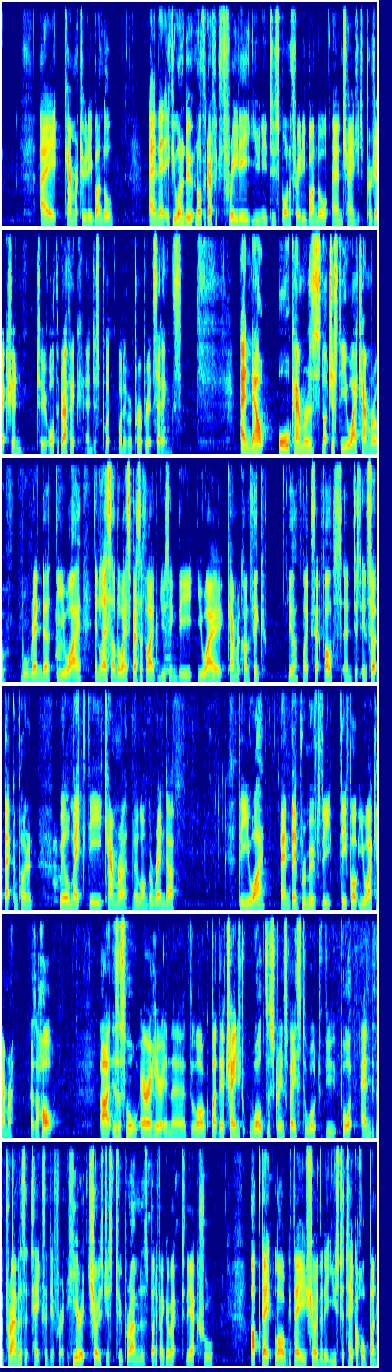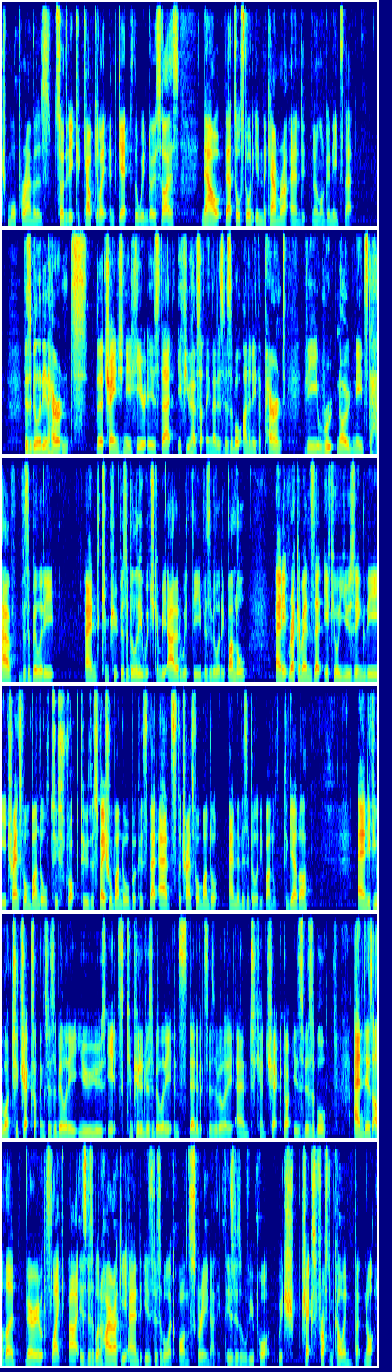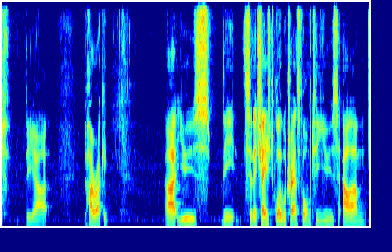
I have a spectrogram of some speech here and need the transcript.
a camera 2D bundle. And then if you want to do an orthographic 3D, you need to spawn a 3D bundle and change its projection to orthographic and just put whatever appropriate settings. And now all cameras, not just the UI camera, will render the UI unless otherwise specified using the UI camera config here, like set false, and just insert that component will make the camera no longer render the UI, and they've removed the default UI camera as a whole. Uh, there's a small error here in the, the log, but they've changed world to screen space to world to viewport, and the parameters it takes are different. Here it shows just two parameters, but if I go back to the actual update log, they show that it used to take a whole bunch more parameters so that it could calculate and get the window size. Now that's all stored in the camera, and it no longer needs that. Visibility inheritance, the change you need here is that if you have something that is visible underneath a parent, the root node needs to have visibility and compute visibility, which can be added with the visibility bundle. And it recommends that if you're using the transform bundle to swap to the spatial bundle, because that adds the transform bundle and the visibility bundle together. And if you want to check something's visibility, you use its computed visibility instead of its visibility and can check dot is visible and there's other variables like uh, is visible in hierarchy and is visible like on screen. I think is visible viewport, which checks frustum culling but not the uh, hierarchy. Uh, use the so they changed global transform to use um,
